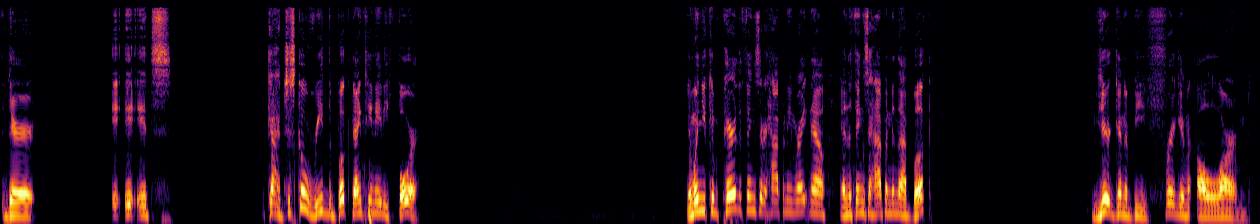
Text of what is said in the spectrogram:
they're it, it, it's God, just go read the book 1984. And when you compare the things that are happening right now and the things that happened in that book, you're going to be friggin' alarmed.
